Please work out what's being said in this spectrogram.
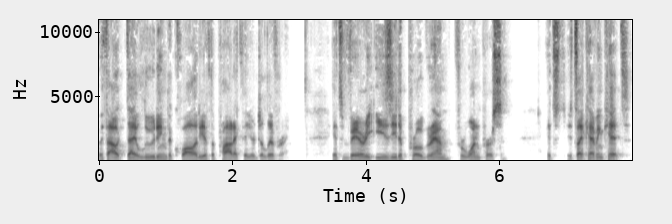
without diluting the quality of the product that you're delivering. It's very easy to program for one person. It's it's like having kids.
